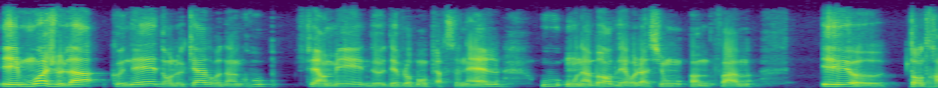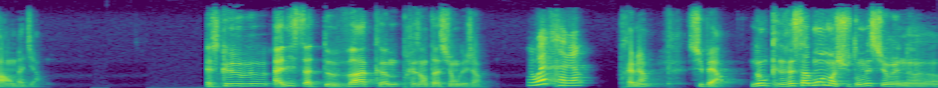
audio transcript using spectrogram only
Et moi, je la connais dans le cadre d'un groupe fermé de développement personnel où on aborde les relations hommes-femmes et euh, tantra, on va dire. Est-ce que Alice, ça te va comme présentation déjà? Ouais, très bien. Très bien, super. Donc récemment, moi, je suis tombé sur une euh,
